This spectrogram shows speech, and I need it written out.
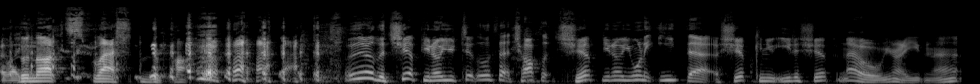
I like. Do not splash the pot. you know the chip. You know, you t- look at that chocolate chip. You know, you want to eat that. A ship? Can you eat a ship? No, you're not eating that.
